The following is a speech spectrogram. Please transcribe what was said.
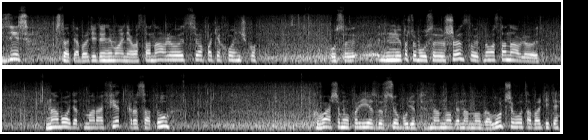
Здесь, кстати, обратите внимание, восстанавливают все потихонечку. Усо... Не то чтобы усовершенствуют, но восстанавливают. Наводят марафет, красоту. К вашему приезду все будет намного-намного лучше. Вот, обратите,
